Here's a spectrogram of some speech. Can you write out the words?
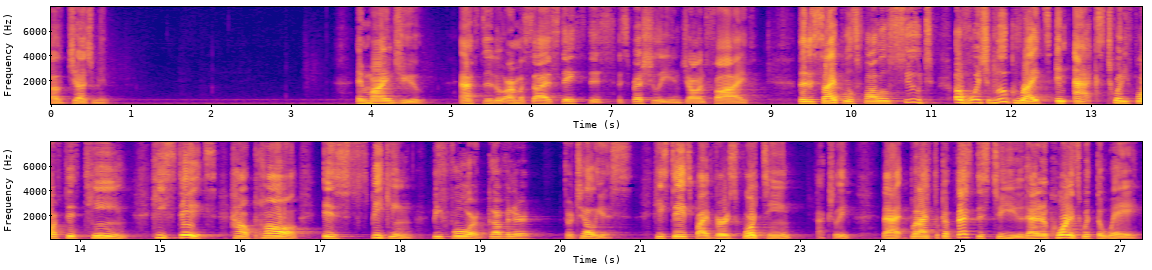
of judgment. And mind you, after our Messiah states this, especially in John 5, the disciples follow suit, of which Luke writes in Acts 24 15. He states how Paul is speaking before Governor Tertullus. He states by verse 14, actually, that, but I confess this to you, that in accordance with the way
